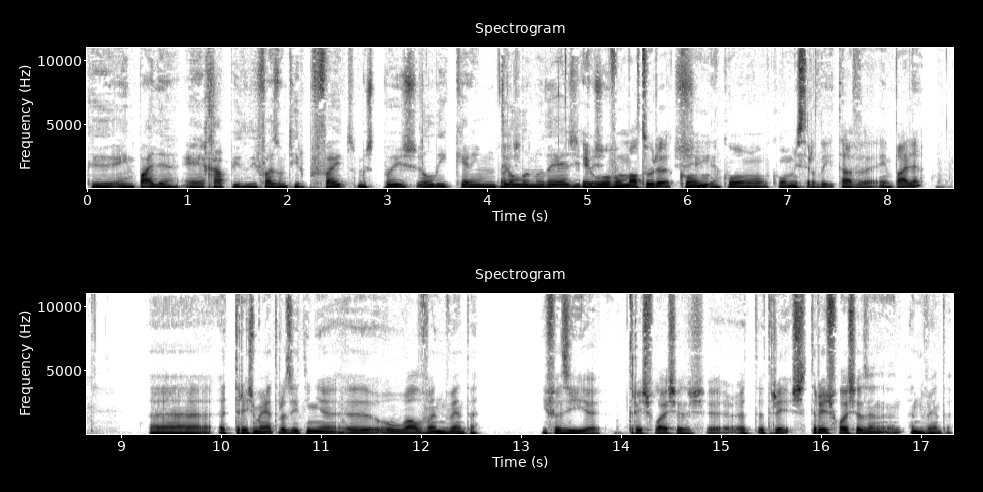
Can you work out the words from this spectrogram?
que em palha é rápido e faz um tiro perfeito, mas depois ali querem metê-lo no 10 e Eu depois. houve uma altura com, com, com o Mr. Lee, estava em palha ah, a 3 metros e tinha ah, o alvo a 90 e fazia 3 flechas ah, a, a 3, 3 flechas a, a 90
